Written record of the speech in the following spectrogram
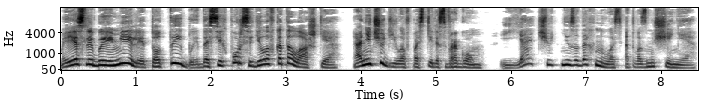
Если бы имели, то ты бы до сих пор сидела в каталажке, а не чудила в постели с врагом. Я чуть не задохнулась от возмущения.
